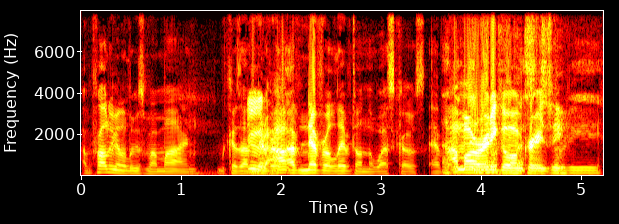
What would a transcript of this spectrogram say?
I'm probably going to lose my mind because I've Dude, never I'm- I've never lived on the West Coast ever. I'm already going Northwest crazy. pretty-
